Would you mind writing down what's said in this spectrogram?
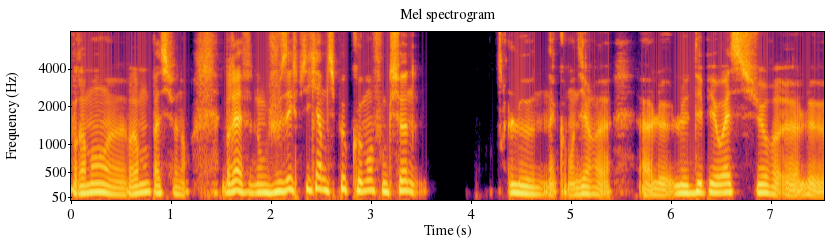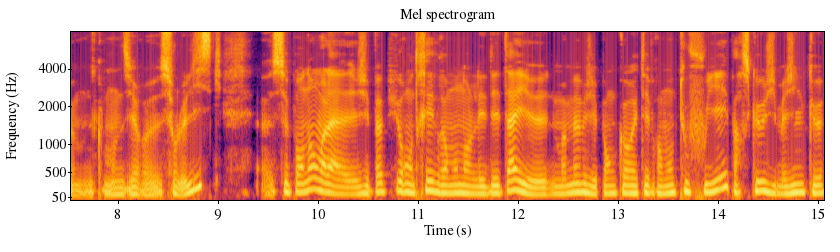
vraiment, vraiment passionnant. Bref, donc je vous expliquais un petit peu comment fonctionne le comment dire euh, le, le, DPoS sur euh, le comment dire euh, sur le LISC. cependant voilà, j'ai pas pu rentrer vraiment dans les détails. Moi-même, j'ai pas encore été vraiment tout fouillé parce que j'imagine que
